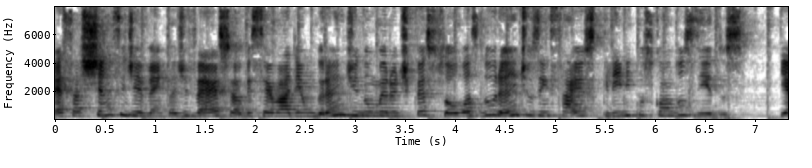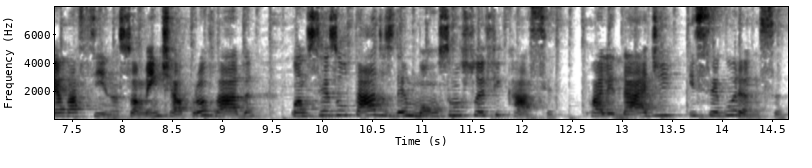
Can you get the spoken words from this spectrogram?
essa chance de evento adverso é observada em um grande número de pessoas durante os ensaios clínicos conduzidos, e a vacina somente é aprovada quando os resultados demonstram sua eficácia, qualidade e segurança.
